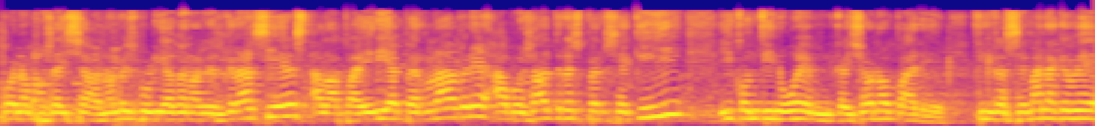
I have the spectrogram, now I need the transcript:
Bueno, doncs això, només volia donar les gràcies a la Paeria per l'arbre, a vosaltres per ser aquí i continuem, que això no pare. Fins la setmana que ve.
